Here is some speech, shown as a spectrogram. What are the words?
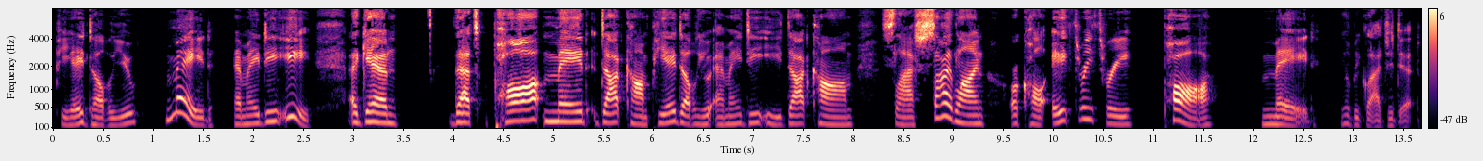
P-A-W made M-A-D-E. Again, that's pawmade.com, P-A-W-M-A-D-E dot com slash sideline or call 833 paw made. You'll be glad you did.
